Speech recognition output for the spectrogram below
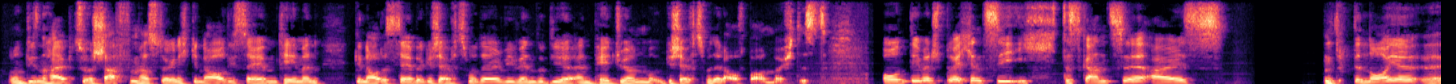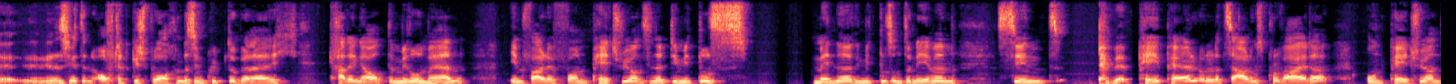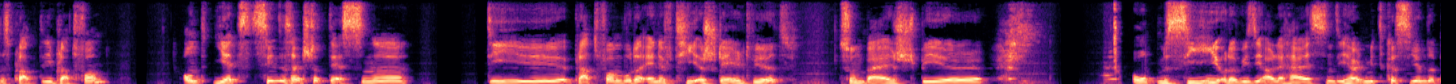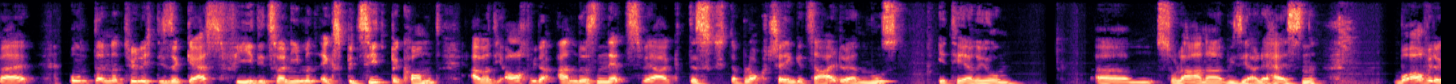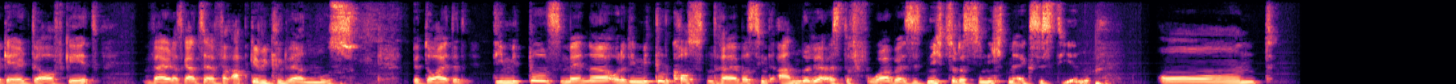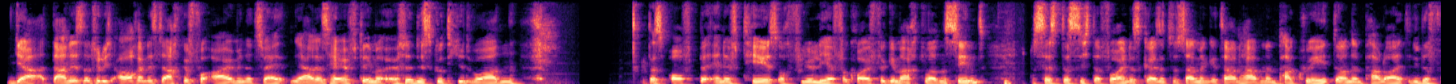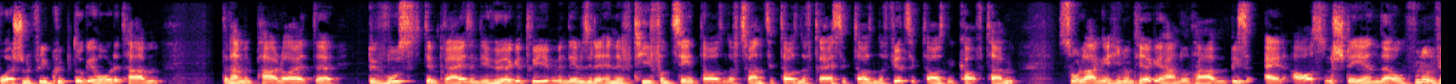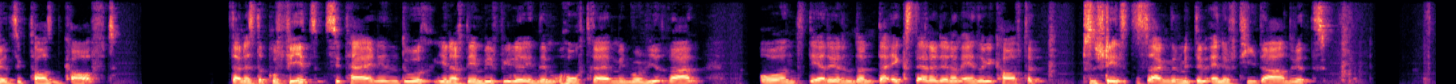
Und um diesen Hype zu erschaffen, hast du eigentlich genau dieselben Themen, genau dasselbe Geschäftsmodell, wie wenn du dir ein Patreon-Geschäftsmodell aufbauen möchtest. Und dementsprechend sehe ich das Ganze als der neue, äh, es wird dann oft halt gesprochen, dass im Kryptobereich cutting out the middleman. Im Falle von Patreon sind halt die Mittelsmänner, die Mittelsunternehmen sind PayPal oder der Zahlungsprovider und Patreon das Platt, die Plattform. Und jetzt sind es halt stattdessen äh, die Plattform, wo der NFT erstellt wird. Zum Beispiel OpenSea oder wie sie alle heißen, die halt mitkassieren dabei. Und dann natürlich diese Gas-Fee, die zwar niemand explizit bekommt, aber die auch wieder an das Netzwerk des, der Blockchain gezahlt werden muss. Ethereum, ähm, Solana, wie sie alle heißen, wo auch wieder Geld drauf geht weil das Ganze einfach abgewickelt werden muss. Bedeutet, die Mittelsmänner oder die Mittelkostentreiber sind andere als davor, aber es ist nicht so, dass sie nicht mehr existieren. Und ja, dann ist natürlich auch eine Sache, vor allem in der zweiten Jahreshälfte immer öfter diskutiert worden, dass oft bei NFTs auch viele Leerverkäufe gemacht worden sind. Das heißt, dass sich da Freundeskreise zusammengetan haben, ein paar Creator und ein paar Leute, die davor schon viel Krypto geholt haben, dann haben ein paar Leute bewusst den Preis in die Höhe getrieben, indem sie den NFT von 10.000 auf 20.000, auf 30.000, auf 40.000 gekauft haben, so lange hin und her gehandelt haben, bis ein Außenstehender um 45.000 kauft. Dann ist der Profit, sie teilen ihn durch, je nachdem wie viele in dem Hochtreiben involviert waren. Und der, der dann, der Externe, den am Ende gekauft hat, steht sozusagen dann mit dem NFT da und wird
